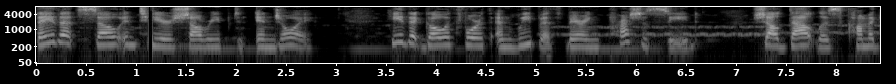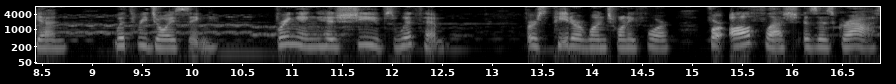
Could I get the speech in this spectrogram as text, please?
They that sow in tears shall reap in joy. He that goeth forth and weepeth, bearing precious seed, shall doubtless come again with rejoicing, bringing his sheaves with him. 1 Peter 1:24 For all flesh is as grass,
